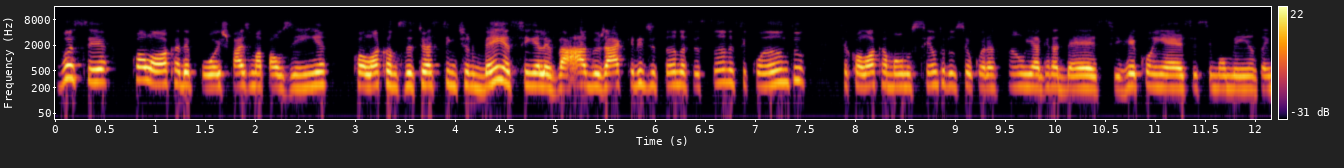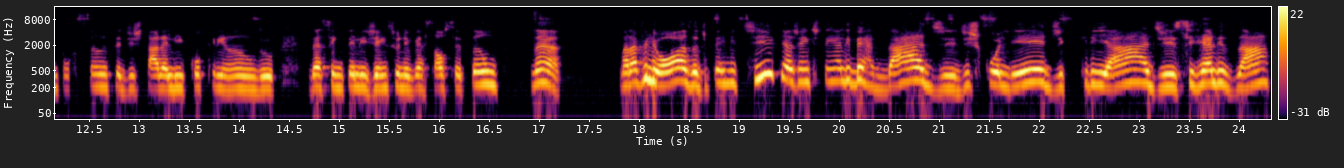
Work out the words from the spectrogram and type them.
você coloca depois, faz uma pausinha, coloca quando você estiver se sentindo bem assim, elevado, já acreditando, acessando esse quanto, você coloca a mão no centro do seu coração e agradece, reconhece esse momento, a importância de estar ali cocriando, dessa inteligência universal ser tão, né, maravilhosa, de permitir que a gente tenha liberdade de escolher, de criar, de se realizar,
